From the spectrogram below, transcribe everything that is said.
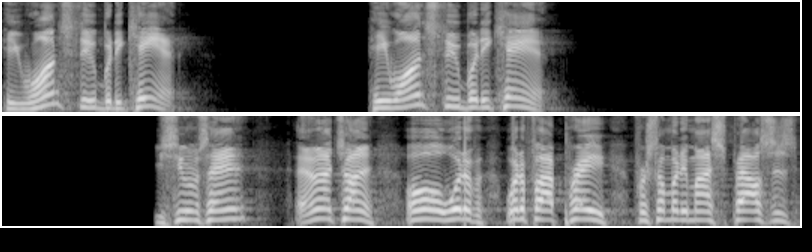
He wants to, but He can't. He wants to, but He can't. You see what I'm saying? And I'm not trying to, oh, what if what if I pray for somebody my spouse is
